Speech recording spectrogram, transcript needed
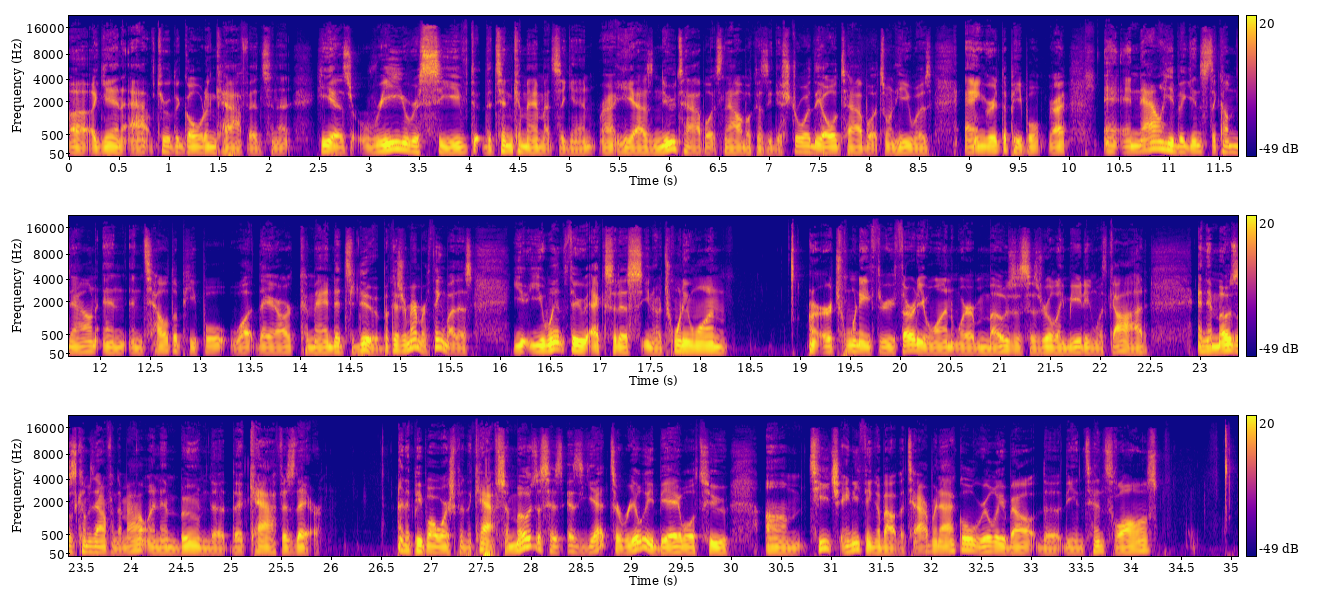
uh, again after the golden calf incident. He has re received the Ten Commandments again, right? He has new tablets now because he destroyed the old tablets when he was angry at the people, right? And, and now he begins to come down and, and tell the people what they are commanded to do. Because remember, think about this. You, you went through Exodus, you know, 21 or 20 through 31 where Moses is really meeting with God and then Moses comes down from the mountain and boom the, the calf is there and the people are worshiping the calf. So Moses has, has yet to really be able to um, teach anything about the tabernacle, really about the, the intense laws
